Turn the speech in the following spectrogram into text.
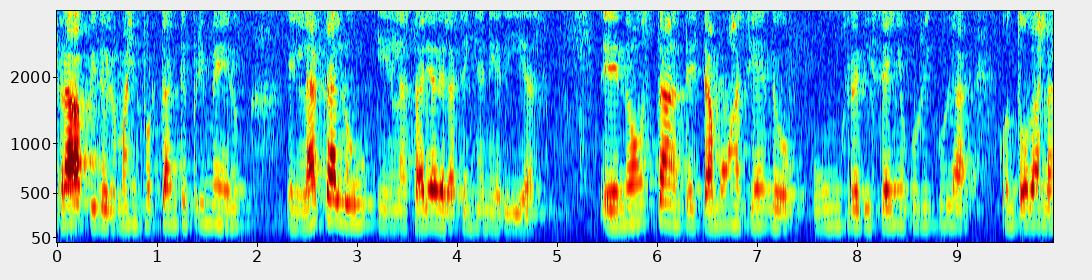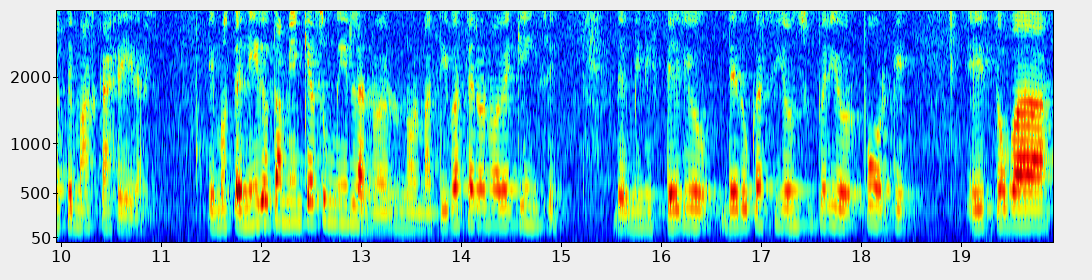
rápido y lo más importante primero, en la salud y en las áreas de las ingenierías. Eh, no obstante, estamos haciendo un rediseño curricular con todas las demás carreras. Hemos tenido también que asumir la normativa 0915 del Ministerio de Educación Superior porque esto va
